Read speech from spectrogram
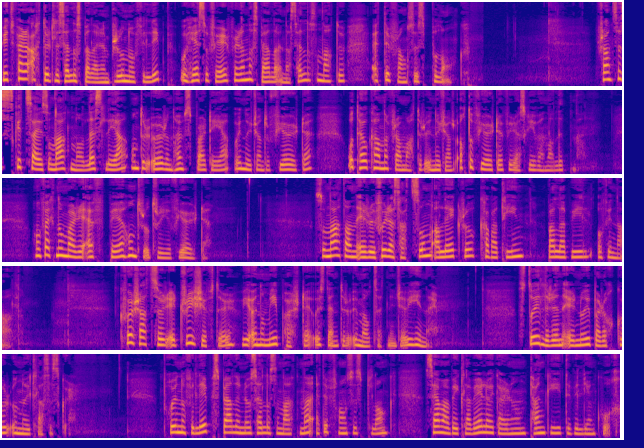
Vi tar atter til cellospelaren Bruno Philipp, og Heso fer for han å spela en cellosonatu etter Francis Poulenc. Francis skitsa i sonaten av Leslia under øren hømspartia i 1904 og tog hana fram atter i 1948 for å skriva henne littna. Hon fekk nummeret FP 134. Sonatan er i fyra satsen Allegro, Cavatin, Ballabil og Final. Hver satser er tre skifter vi økonomiparte og stender i motsetninger vi hinner. Støyleren er nøy barokker og nøy klassisker. Bruno Philipp spiller nå selvsonatene etter Francis Blanc, sammen med klaverløykeren Tanguy de Villancourt.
